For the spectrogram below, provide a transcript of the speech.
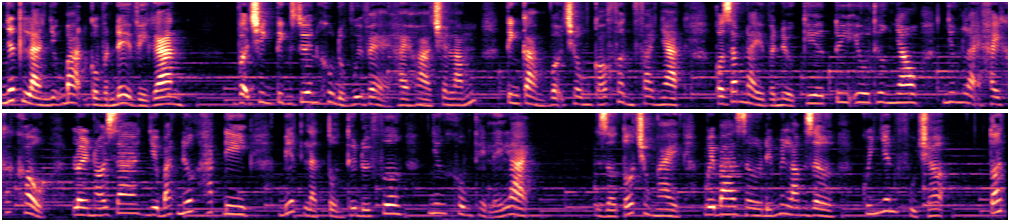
nhất là những bạn có vấn đề về gan. Vợ trình tình duyên không được vui vẻ, hài hòa cho lắm, tình cảm vợ chồng có phần phai nhạt, con giáp này và nửa kia tuy yêu thương nhau nhưng lại hay khắc khẩu, lời nói ra như bát nước hắt đi, biết là tổn thương đối phương nhưng không thể lấy lại. Giờ tốt trong ngày 13 giờ đến 15 giờ, quý nhân phù trợ, tuất,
